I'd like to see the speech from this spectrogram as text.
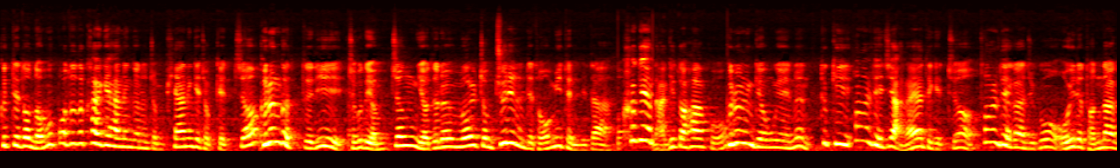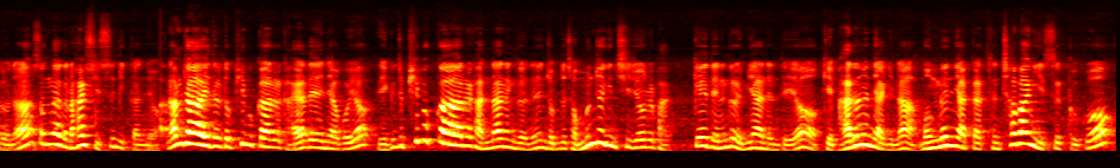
그때도 너무 뽀드득하게 하는 거는 좀 피하는 게 좋겠죠. 그런 것들이 적어도 염증 여드름을 좀 줄이는 데 도움이 됩니다. 크게 나기도 하고 그러는 경우에는 특히 손을 대지 않아야 되겠죠. 손을 대 가지고 오히려 덧나거나 썩나거나 할 수 있으니까요. 남자아이들도 피부과를 가야 되냐고요? 네, 근데 피부과를 간다는 거는 좀 더 전문적인 치료를 받게 되는 걸 의미하는데요. 이렇게 바르는 약이나 먹는 약 같은 처방이 있을 거고,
